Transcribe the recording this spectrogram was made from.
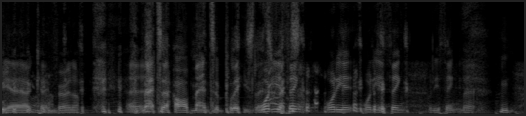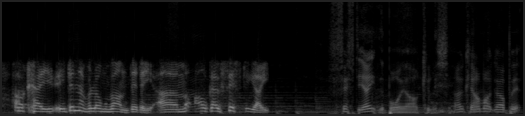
Yeah, okay, fair enough. Uh, That's a hard man to please. let's what do you think? What do you What do you think? What do you think, Matt? Okay, he didn't have a long run, did he? Um, I'll go 58. 58, the boy Arculus. Okay, I might go a bit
